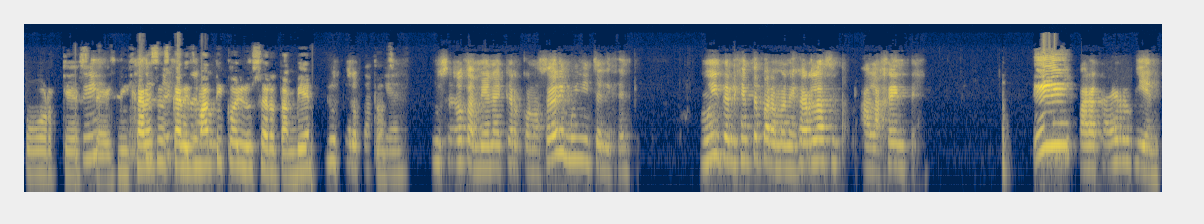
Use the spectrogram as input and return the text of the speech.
porque Sí, este, Mijares sí, es carismático y Lucero también. Lucero también. Lucero también hay que reconocer y muy inteligente. Muy inteligente para manejarlas a la gente, Y para caer bien.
